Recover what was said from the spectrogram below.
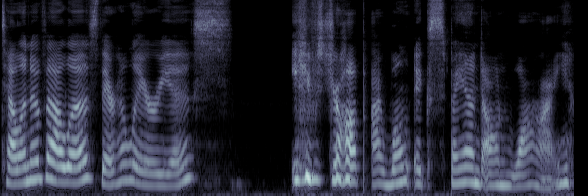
Telenovelas, they're hilarious. Eavesdrop, I won't expand on why.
